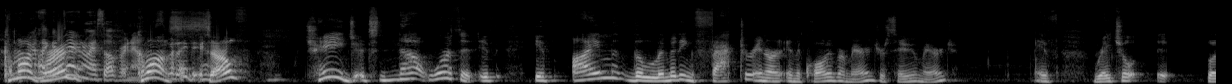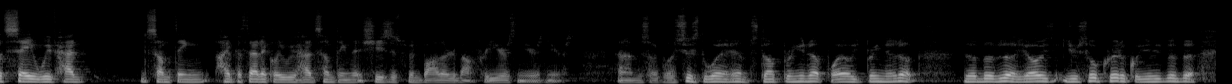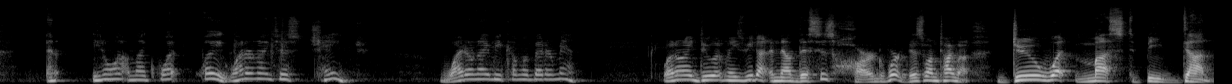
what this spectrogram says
come on Like I'm talking to myself right now. come on That's what I do. self. Change. It's not worth it. If if i'm the limiting factor in our in the quality of our marriage or saving our marriage if rachel it, let's say we've had something hypothetically we've had something that she's just been bothered about for years and years and years. And i'm just like well it's just the way i am. Stop bringing it up. Why always bring that up? Blah blah blah. You always you're so critical. You blah blah. And you know what? I'm like what wait why don't i just change? Why don't i become a better man? Why don't i do what needs to be done? And now this is hard work. This is what i'm talking about. Do what must be done.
